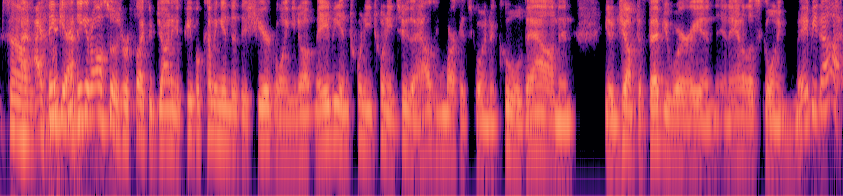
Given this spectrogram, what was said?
so I, I, think I think it also is reflective, Johnny, of people coming into this year going, you know, what maybe in 2022 the housing market's going to cool down and you know jump to February and, and analysts going, maybe not.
